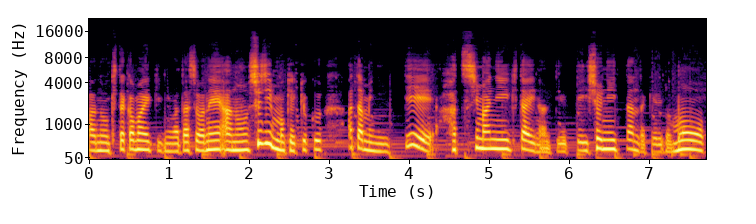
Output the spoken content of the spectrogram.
あの北鎌駅に私はねあの主人も結局熱海に行って初島に行きたいなんて言って一緒に行ったんだけれども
